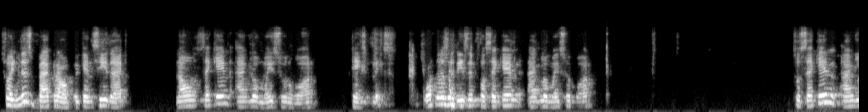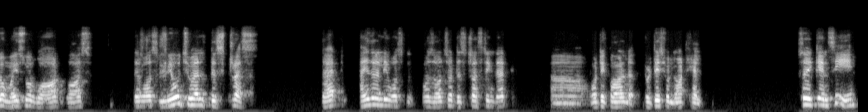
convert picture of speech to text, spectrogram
So in this background, we can see that now second Anglo-Mysore war takes place. What was the reason for second Anglo-Mysore war? So second Anglo-Mysore war was, there was mutual distress that Hyder Ali was, was also distrusting that uh, what he called British will not help. So you can see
